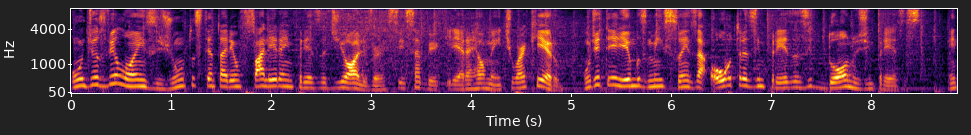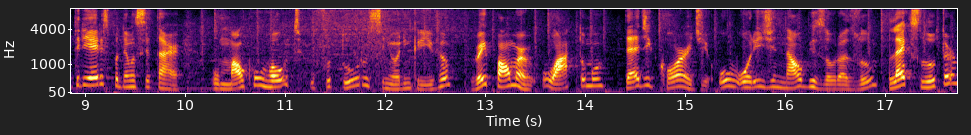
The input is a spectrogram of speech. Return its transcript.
onde os vilões juntos tentariam falir a empresa de Oliver, sem saber que ele era realmente o arqueiro, onde teríamos menções a outras empresas e donos de empresas. Entre eles podemos citar o Malcolm Holt, o futuro Senhor Incrível, Ray Palmer, o Átomo, Ted Cord, o original Besouro Azul, Lex Luthor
